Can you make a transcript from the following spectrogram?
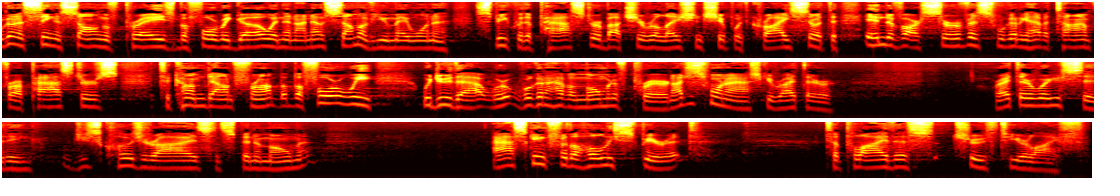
We're going to sing a song of praise before we go, and then I know some of you may want to speak with a pastor about your relationship with Christ. So at the end of our service, we're going to have a time for our pastors to come down front. But before we, we do that, we're, we're going to have a moment of prayer. And I just want to ask you right there, right there where you're sitting, would you just close your eyes and spend a moment asking for the Holy Spirit to apply this truth to your life?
